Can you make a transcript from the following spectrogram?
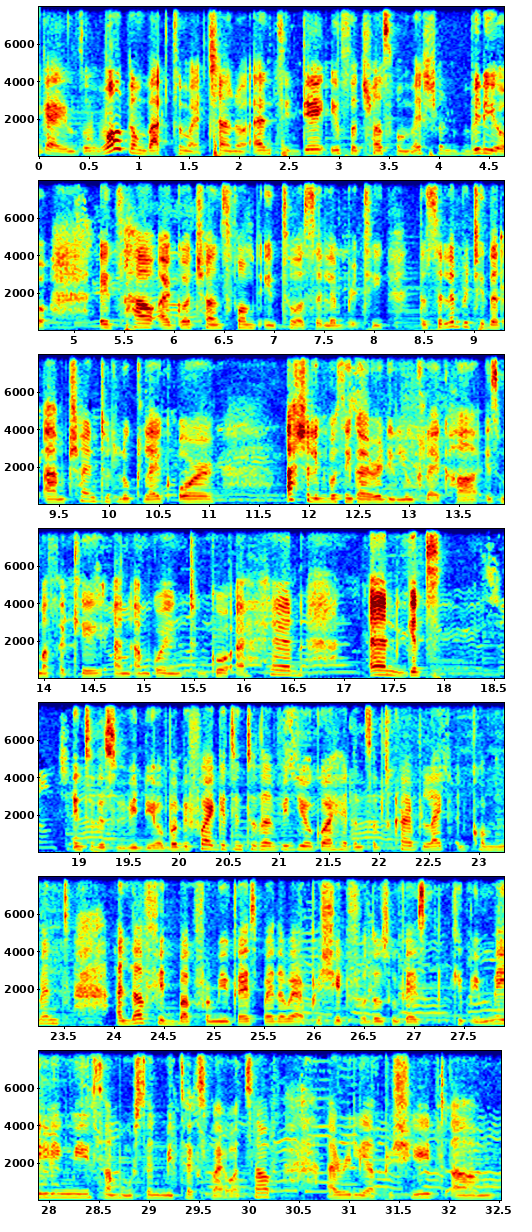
guys welcome back to my channel and today is a transformation video. It's how i got transformed into a celebrity. The celebrity that i'm trying to look like or actually people think i already look like her is Martha Kay and i'm going to go ahead and get into this video. But before i get into that video go ahead and subscribe like and comment. I love feedback from you guys by the way. I appreciate for those who guys keep emailing me some who send me text by whatsapp. I really appreciate um,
